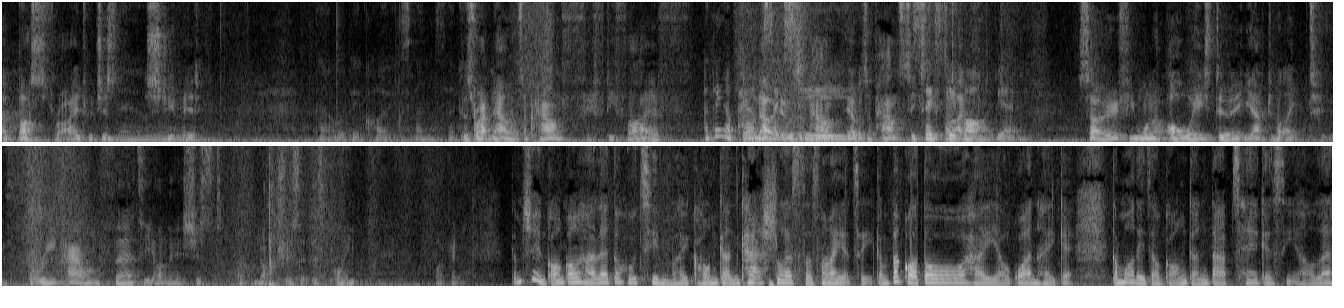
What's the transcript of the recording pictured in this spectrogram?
a bus ride which is No stupid way. that would be quite expensive. because right now it's a pound 55 I think a pound no, sixty. it was a pound it was a pound 65. 65, yeah. so if you want to always do it you have to put like two, 3 pound 30 on it it's just obnoxious at this point I could, 咁雖然講講下咧，都好似唔係講緊 cashless society，咁不過都係有關係嘅。咁我哋就講緊搭車嘅時候咧，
